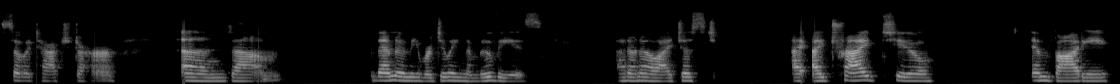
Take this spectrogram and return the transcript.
so attached to her. And um, then when we were doing the movies, I don't know, I just, I, I tried to embody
